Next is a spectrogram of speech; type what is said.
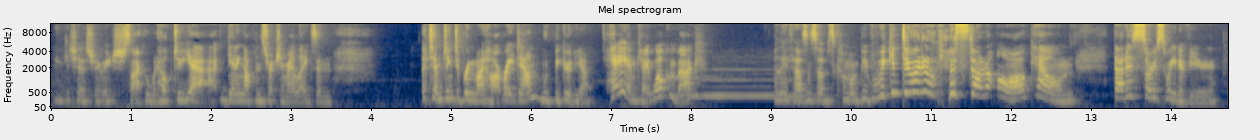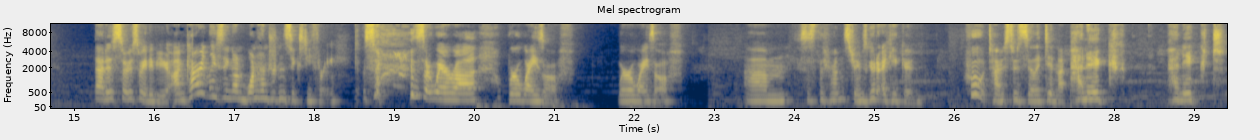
I think a chair stream each cycle would help too. Yeah, getting up and stretching my legs and attempting to bring my heart rate down would be good, yeah. Hey, MK, welcome back. Only a thousand subs. Come on, people, we can do it. It'll get us started. Aw, Keln. That is so sweet of you. That is so sweet of you. I'm currently sitting on 163. So, so we're uh we're a ways off. We're a ways off. Um, this is the run stream's good. Okay, good. Whew, time stood still. It didn't. I panic, panicked.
